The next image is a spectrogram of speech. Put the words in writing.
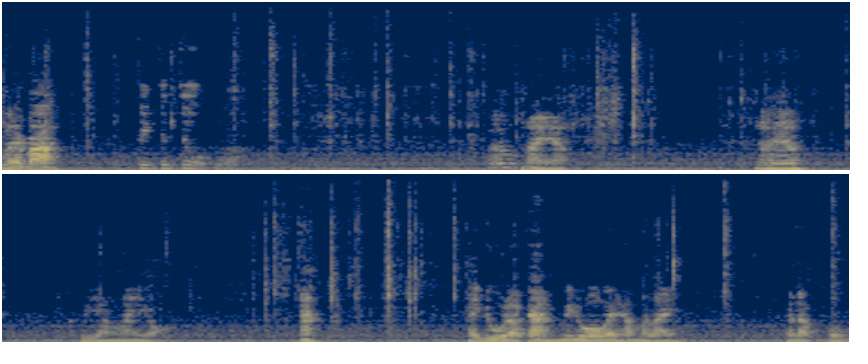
ใช่ป่ะติดกระจกเหรอเอ้าไหนอะไหนอะคือยังไงหรออะให้ดูแล้วกันไม่รู้ว่าไว้ทำอะไรระดับผม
